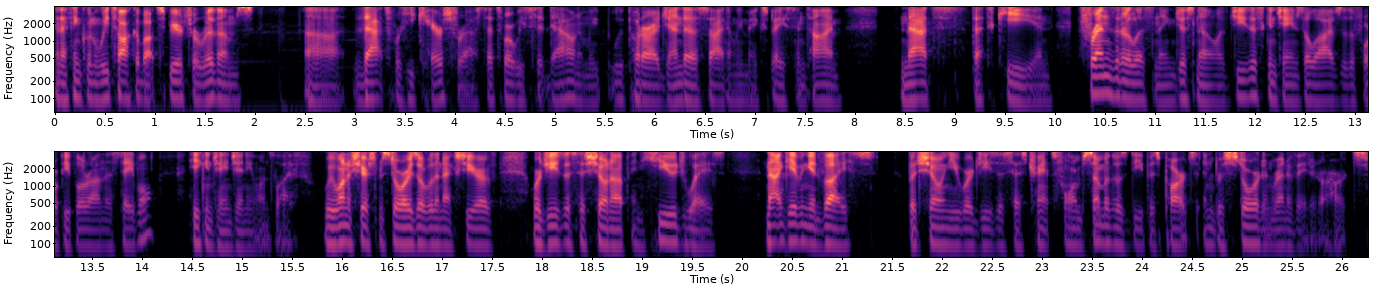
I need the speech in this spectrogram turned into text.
And I think when we talk about spiritual rhythms, uh, that's where he cares for us. That's where we sit down and we, we put our agenda aside and we make space and time. And that's that's key. And friends that are listening, just know if Jesus can change the lives of the four people around this table, he can change anyone's life. We want to share some stories over the next year of where Jesus has shown up in huge ways, not giving advice, but showing you where Jesus has transformed some of those deepest parts and restored and renovated our hearts.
